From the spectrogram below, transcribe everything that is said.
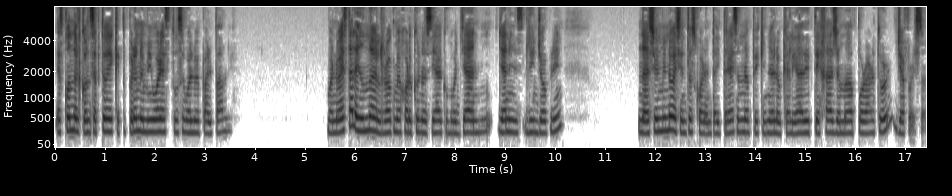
es cuando el concepto de que tu peor enemigo eres tú se vuelve palpable. Bueno, esta leyenda del rock mejor conocida como Jan, Lynn Joplin nació en 1943 en una pequeña localidad de Texas llamada por Arthur Jefferson,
